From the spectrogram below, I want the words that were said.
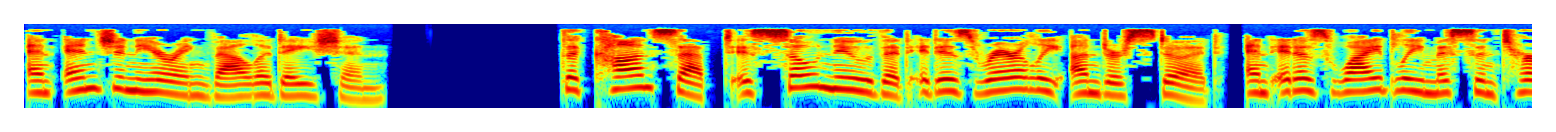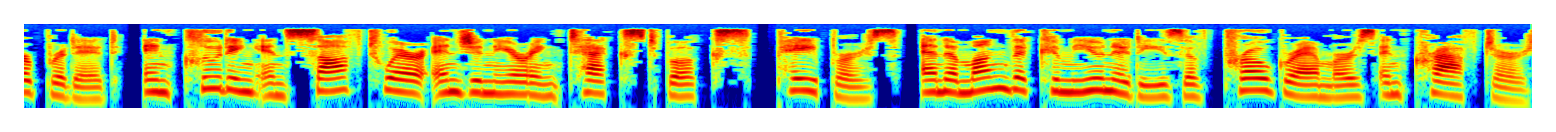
and engineering validation. The concept is so new that it is rarely understood, and it is widely misinterpreted, including in software engineering textbooks, papers, and among the communities of programmers and crafters.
